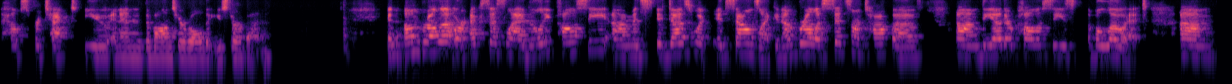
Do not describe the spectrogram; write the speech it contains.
helps protect you and in the volunteer role that you serve in an umbrella or excess liability policy. Um, it does what it sounds like. An umbrella sits on top of um, the other policies below it. Um,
